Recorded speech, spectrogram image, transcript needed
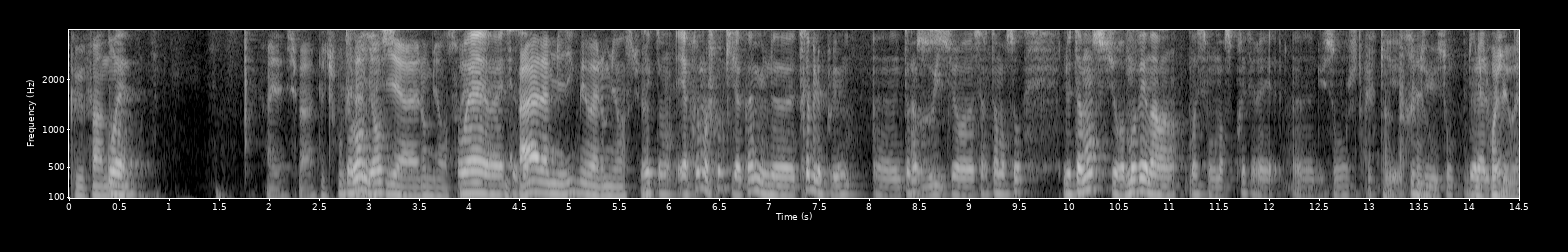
que. Enfin, Ouais, Ouais, je sais pas. Je trouve Dans que associe à l'ambiance. ouais, ouais, c'est Pas ça. à la musique, mais ouais, à l'ambiance. Exactement. Et après, moi, je trouve qu'il a quand même une très belle plume, euh, notamment Ah bah oui. sur euh, certains morceaux, notamment sur Mauvais Marin. Moi, c'est mon morceau préféré euh, du son, je trouve, C'est est- très du bon- son, de l'album. ouais.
